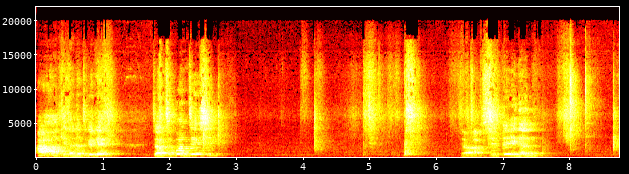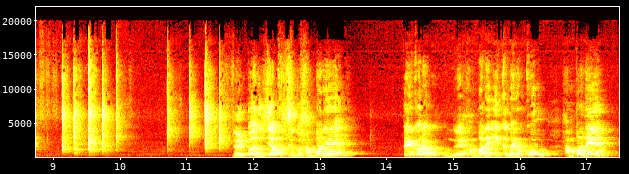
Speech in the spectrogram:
아 계산이 어떻게 돼? 자 첫 번째 10 자, 10A는 10번 이자 붙은 거 한 번에 뺄 거라고 근데 한 번에 입금해놓고 한 번에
